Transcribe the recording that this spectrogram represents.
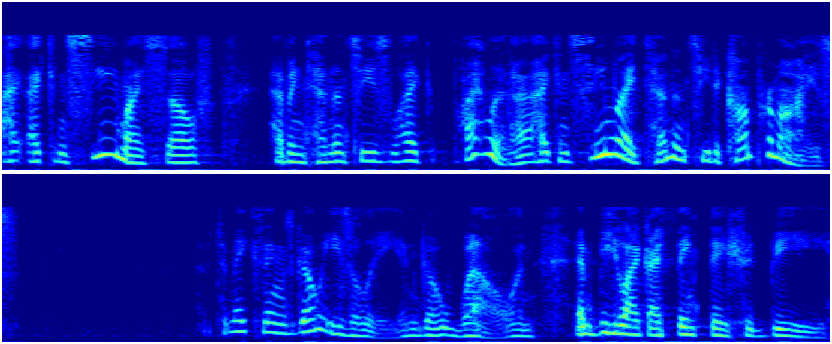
I, I can see myself having tendencies like Pilate. I, I can see my tendency to compromise, to make things go easily and go well and, and be like I think they should be.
